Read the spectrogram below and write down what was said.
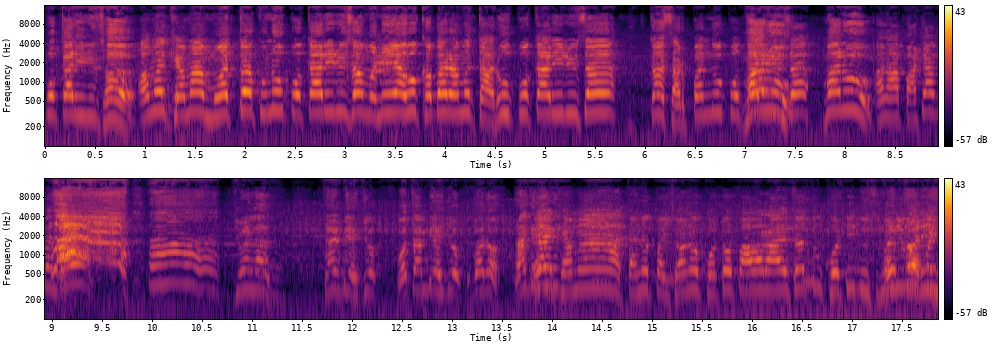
પોકારી રહ્યું છે. અમે ખેમા મોત તો કુનું પોકારી રહ્યું છે? મને એવું ખબર અમે તારું પોકારી રહ્યું છે? કે સરપંચનું રહ્યું છે. મારું. અને આ પાટા ઊભા ખેમા તને પૈસાનો ખોટો પાવર આવ્યો છે તું ખોટી દુશ્મની વળી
